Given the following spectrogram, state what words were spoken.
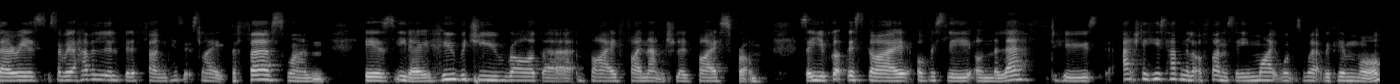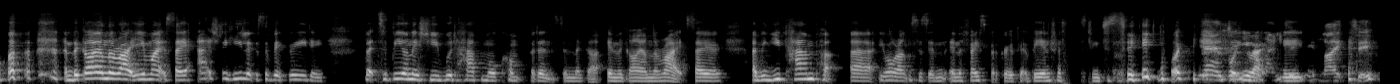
there is, so we'll have a little bit of fun because it's like the first one is, you know, who would you rather buy financial advice from? So you've got this guy obviously on the left who's actually he's having a lot of fun. So you might want to work with him more. and the guy on the right, you might say, actually, he looks a bit greedy. But to be honest, you would have more confidence in the guy in the guy on the right. So I mean, you can put uh, your answers in, in the Facebook group. It'd be interesting to see what, yeah, what you actually like to.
